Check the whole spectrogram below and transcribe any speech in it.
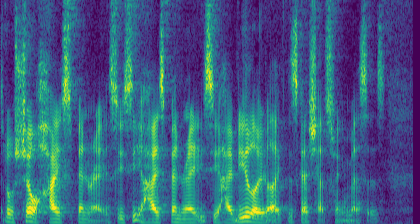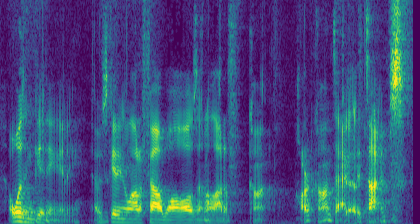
it'll show high spin rate. So you see high spin rate, you see high velo, you're like this guy should have swing and misses. I wasn't getting any. I was getting a lot of foul balls and a lot of con- hard contact at times.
